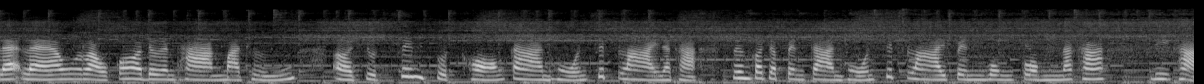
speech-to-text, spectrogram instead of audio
และแล้วเราก็เดินทางมาถึงจุดสิ้นสุดของการโหนซิปไลน์นะคะ ซึ่งก็จะเป็นการโหนซิปไลน์เป็นวงกลมนะคะนี่ค่ะ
